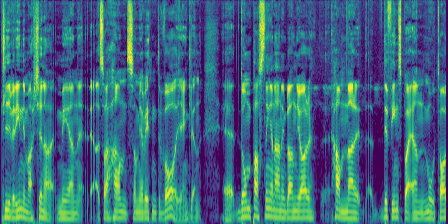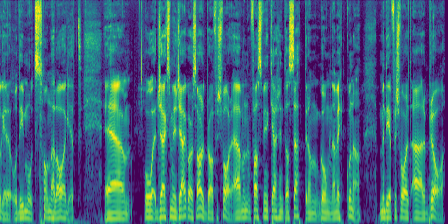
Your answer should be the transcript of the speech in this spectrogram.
kliver in i matcherna med en alltså, hand som jag vet inte vad egentligen. Eh, de passningarna han ibland gör hamnar, det finns bara en mottagare och det är motståndarlaget. Eh, och Jacksonville Jaguars har ett bra försvar, även fast vi kanske inte har sett det de gångna veckorna. Men det försvaret är bra.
